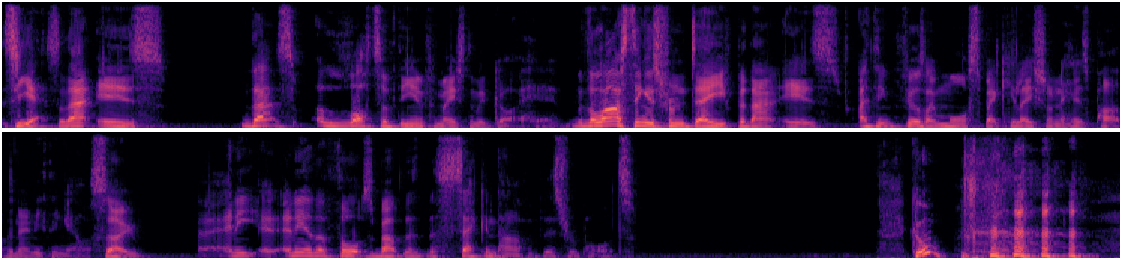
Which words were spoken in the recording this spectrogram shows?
so yeah, so that is that's a lot of the information that we've got here. But the last thing is from Dave, but that is I think feels like more speculation on his part than anything else. So, any any other thoughts about the, the second half of this report? Cool.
